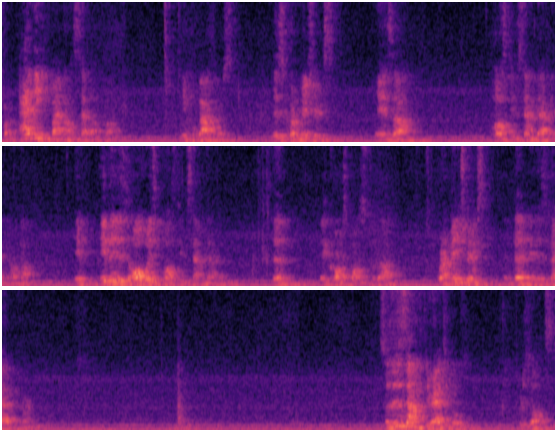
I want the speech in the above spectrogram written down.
for any finite set of uh, input vectors this kernel matrix is a uh, positive semi-definite or not. If, if it is always positive semi-definite, then it corresponds to the Gram matrix, and then it is valid kernel. So this is some theoretical results,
